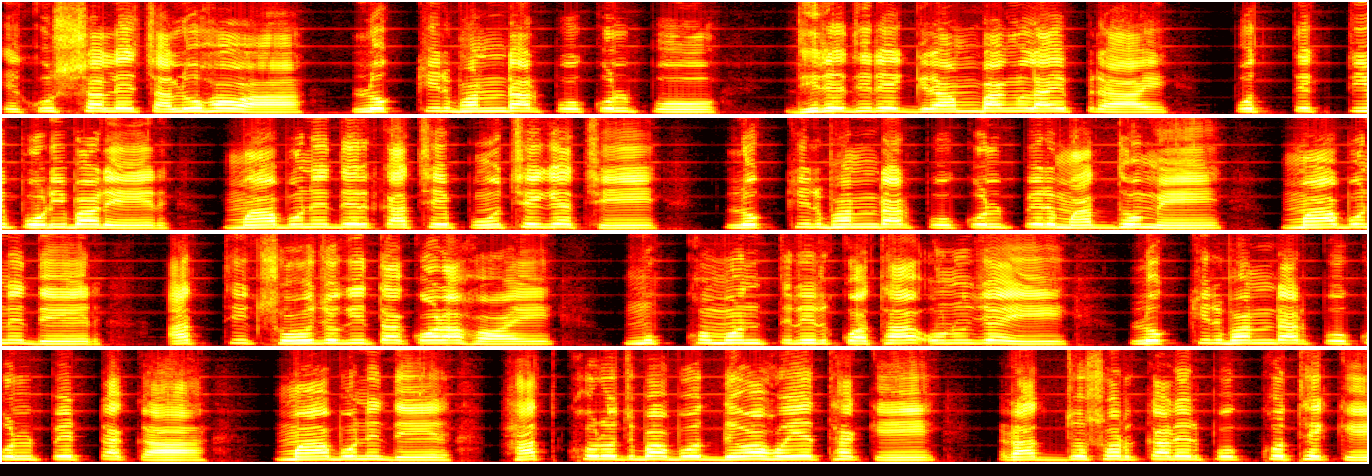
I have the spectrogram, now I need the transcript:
একুশ সালে চালু হওয়া লক্ষ্মীর ভাণ্ডার প্রকল্প ধীরে ধীরে গ্রাম বাংলায় প্রায় প্রত্যেকটি পরিবারের মা বোনেদের কাছে পৌঁছে গেছে লক্ষ্মীর ভাণ্ডার প্রকল্পের মাধ্যমে মা বোনেদের আর্থিক সহযোগিতা করা হয়। মুখ্যমন্ত্রীর কথা অনুযায়ী লক্ষ্মীর ভাণ্ডার প্রকল্পের টাকা মা বোনেদের হাত খরচ বাবদ দেওয়া হয়ে থাকে রাজ্য সরকারের পক্ষ থেকে।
